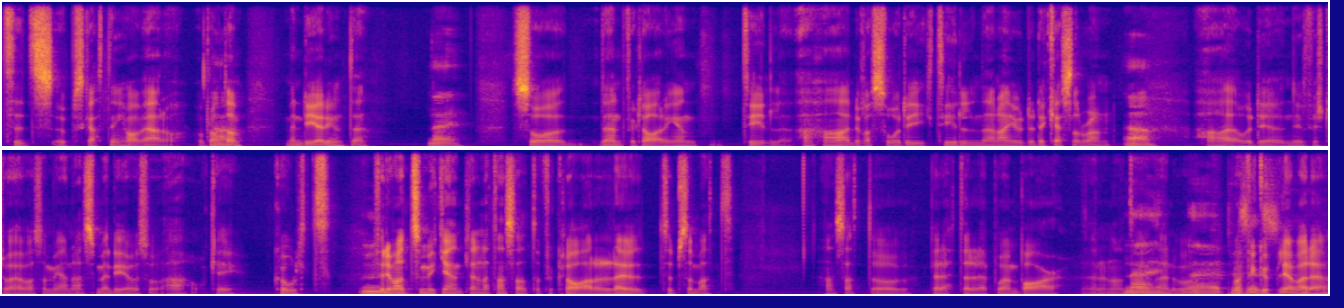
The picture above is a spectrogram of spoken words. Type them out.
tidsuppskattning har vi här då. Och prata Ja. om. Men det är det ju inte. nej, Så den förklaringen till, aha, det var så det gick till när han gjorde The Kessel Run. ja, Ja, och det, nu förstår jag vad som menas med det och så. Ah, okej. Coolt. mm, För det var inte så mycket egentligen att han satt och förklarade det. Typ som att han satt och berättade det på en bar. Eller någonting. nej, det var, nej, man precis. fick uppleva det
